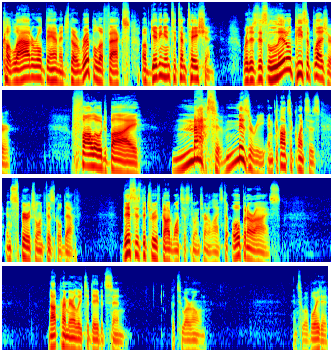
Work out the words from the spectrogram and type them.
collateral damage, the ripple effects of giving into temptation, where there's this little piece of pleasure followed by massive misery and consequences and spiritual and physical death. This is the truth God wants us to internalize, to open our eyes, not primarily to David's sin, but to our own, and to avoid it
